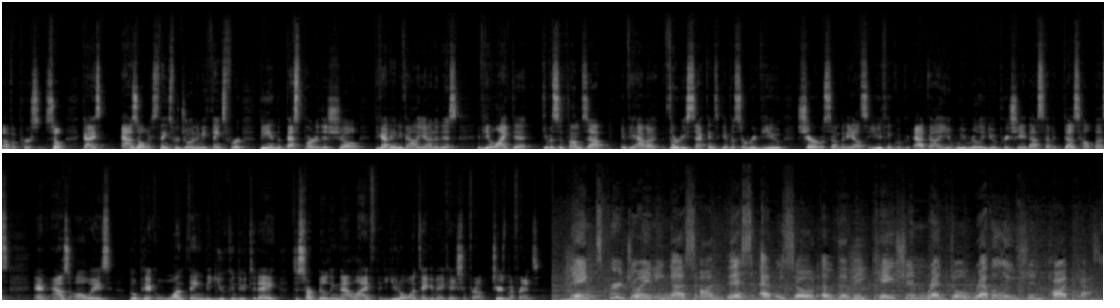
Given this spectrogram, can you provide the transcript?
of a person. So, guys, as always, thanks for joining me. Thanks for being the best part of this show. If you got any value out of this, if you liked it, give us a thumbs up. If you have a 30 seconds, give us a review, share it with somebody else that you think would add value. We really do appreciate that stuff. It does help us. And as always, go pick one thing that you can do today to start building that life that you don't want to take a vacation from. Cheers, my friends. Thanks for joining us on this episode of the Vacation Rental Revolution podcast.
